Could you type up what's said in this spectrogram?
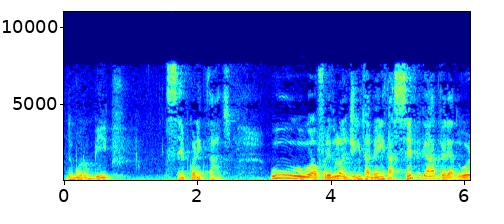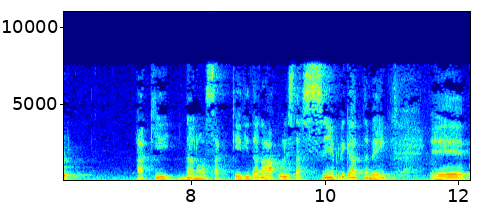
do Morumbi, sempre conectados. O Alfredo Landim também está sempre ligado, vereador aqui da nossa querida Anápolis, está sempre ligado também, é,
